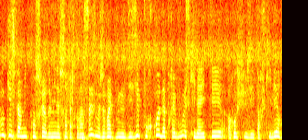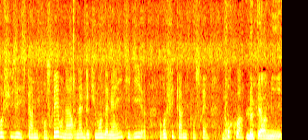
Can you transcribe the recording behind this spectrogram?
invoqué ce permis de construire de 1996. Moi, j'aimerais que vous nous disiez pourquoi, d'après vous, est-ce qu'il a été refusé? Parce qu'il est refusé, ce permis de construire. On a, on a le document de la mairie qui dit euh, refus de permis de construire. Pourquoi? Le permis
